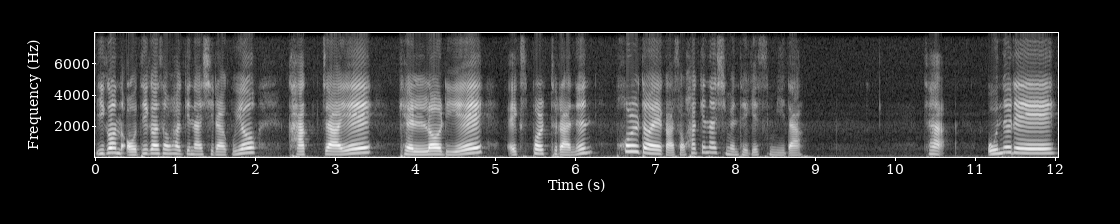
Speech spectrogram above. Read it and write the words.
이건 어디 가서 확인하시라고요? 각자의 갤러리에 엑스퍼트라는 폴더에 가서 확인하시면 되겠습니다. 자, 오늘의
